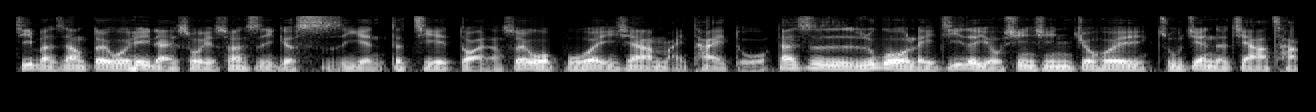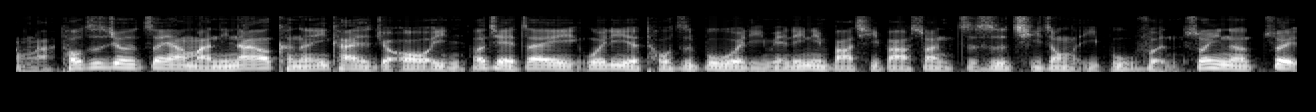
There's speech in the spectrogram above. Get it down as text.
基本上对威力来说也算是一个实验的阶段了，所以我不会一下买太多。但是如果累积的有信心，就会逐渐的加仓啦。投资就是这样嘛，你哪有可能一开始就 all in？而且在威力的投资部位里面，零零八七八算只是其中的一部分。所以呢，最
